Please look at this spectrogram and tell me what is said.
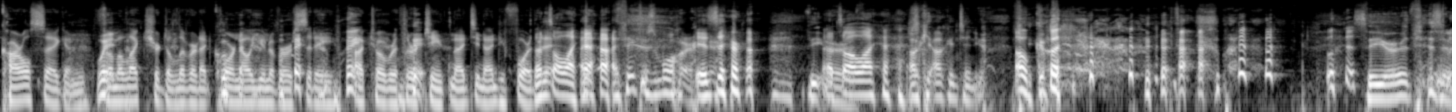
Carl Sagan Wait. from a lecture delivered at Cornell University, wait, October 13th, 1994. That's all I have. I think there's more. Is there? the That's Earth. all I have. Okay, I'll continue. Oh, good. The Earth is a.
